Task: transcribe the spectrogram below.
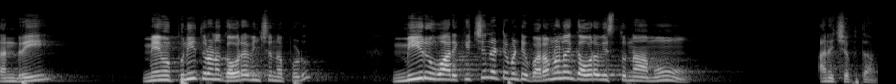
తండ్రి మేము పునీతులను గౌరవించినప్పుడు మీరు వారికి ఇచ్చినటువంటి వరములను గౌరవిస్తున్నాము అని చెప్తాం.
